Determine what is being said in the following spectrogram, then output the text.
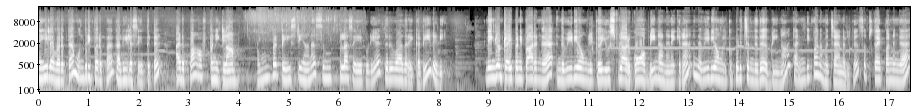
நெய்யில் வறுத்த முந்திரி பருப்பை களியில் சேர்த்துட்டு அடுப்பை ஆஃப் பண்ணிக்கலாம். ரொம்ப டேஸ்டியான சிம்பிளாக செய்யக்கூடிய திருவாதிரை களி ரெடி நீங்களும் ட்ரை பண்ணி பாருங்கள் இந்த வீடியோ உங்களுக்கு யூஸ்ஃபுல்லாக இருக்கும் அப்படின்னு நான் நினைக்கிறேன். இந்த வீடியோ உங்களுக்கு பிடிச்சிருந்தது அப்படின்னா கண்டிப்பாக நம்ம சேனலுக்கு சப்ஸ்கிரைப் பண்ணுங்கள்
